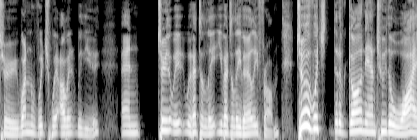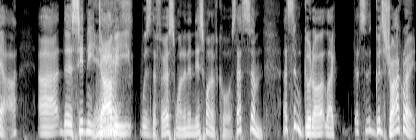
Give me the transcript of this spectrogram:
to one of which we, I went with you, and two that we we've had to leave, you've had to leave early from. Two of which that have gone down to the wire. Uh, the Sydney Derby was the first one, and then this one, of course. That's some that's some good uh, like that's a good strike rate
